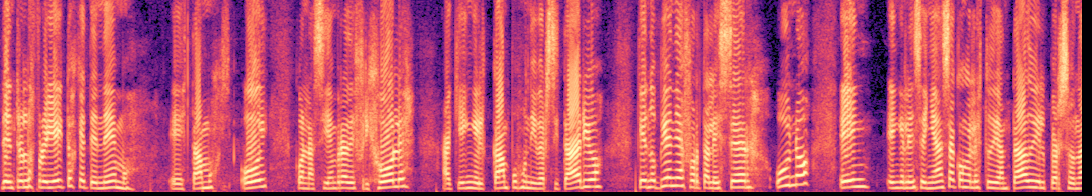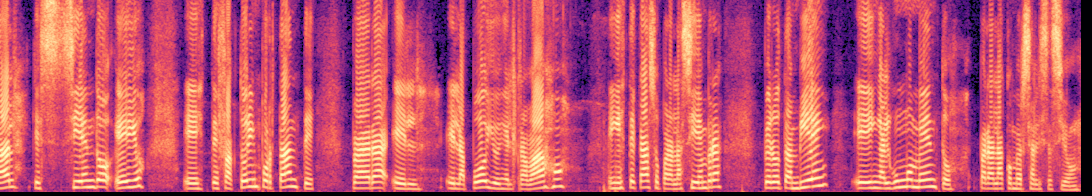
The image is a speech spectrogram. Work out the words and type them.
Dentro de los proyectos que tenemos, estamos hoy con la siembra de frijoles aquí en el campus universitario, que nos viene a fortalecer, uno, en en la enseñanza con el estudiantado y el personal, que siendo ellos este factor importante para el, el apoyo en el trabajo, en este caso para la siembra, pero también en algún momento para la comercialización.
